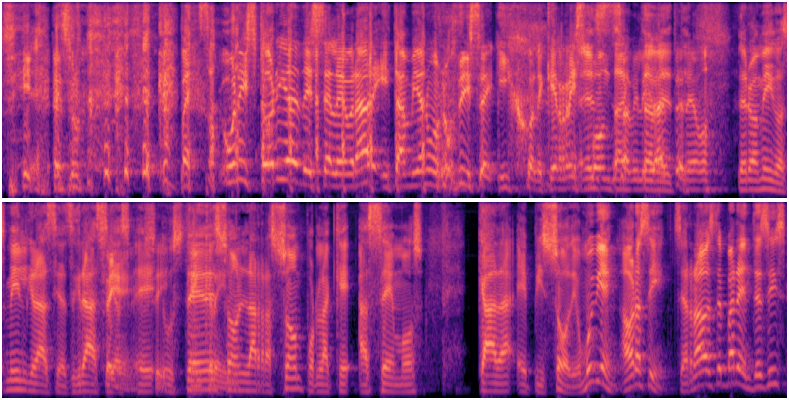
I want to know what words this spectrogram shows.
Sí, es una historia de celebrar y también uno dice, híjole, qué responsabilidad tenemos. Pero amigos, mil gracias, gracias. ustedes son la razón por la que hacemos cada episodio. Muy bien, ahora sí, cerrado este paréntesis,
